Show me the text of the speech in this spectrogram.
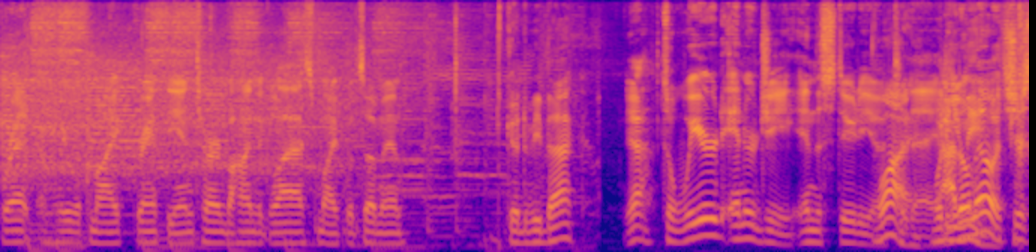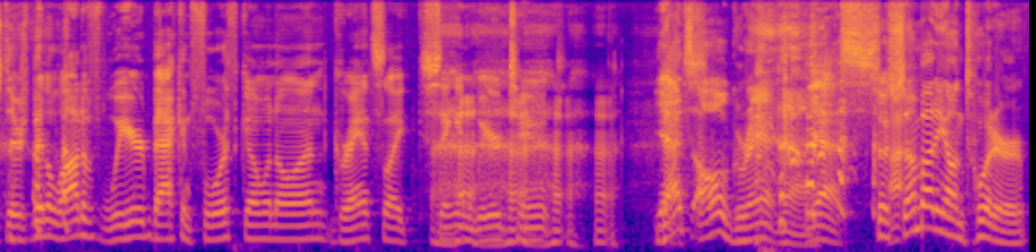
Brett. I'm here with Mike, Grant, the intern behind the glass. Mike, what's up, man? Good to be back. Yeah, it's a weird energy in the studio Why? today. What do I you don't mean? know. It's just there's been a lot of weird back and forth going on. Grant's like singing weird tunes. Yes. That's all Grant now. Yes. So somebody on Twitter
